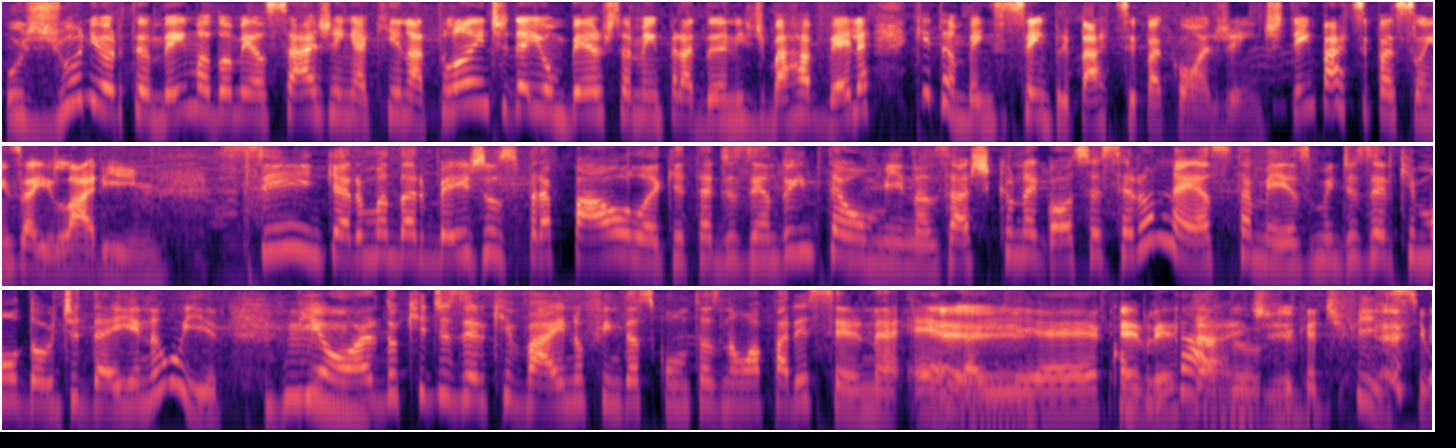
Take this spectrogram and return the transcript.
O Júnior também mandou mensagem aqui na Atlântida e um beijo também pra Dani de Barra Velha, que também sempre participa com a gente. Tem participações aí, Lari? Sim, quero mandar beijos pra Paula, que tá dizendo: então, Minas, acho que o negócio é ser honesta mesmo e dizer que mudou de ideia e não ir. Uhum. Pior do que dizer que vai, no fim das contas, não aparecer, né? É, é daí é complicado, é fica difícil.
